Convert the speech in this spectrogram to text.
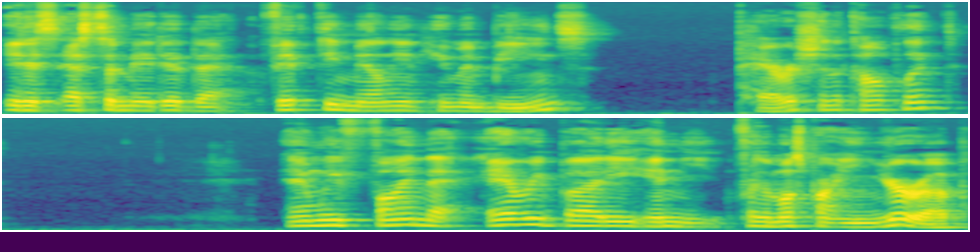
It is estimated that 50 million human beings perished in the conflict. And we find that everybody in for the most part in Europe,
